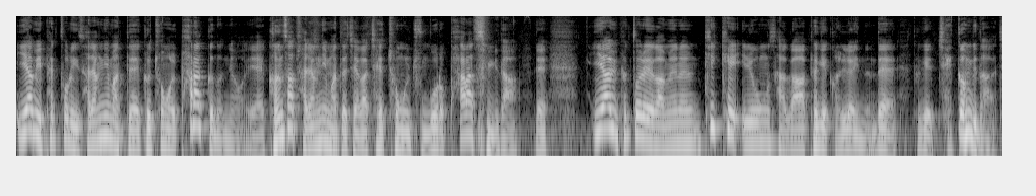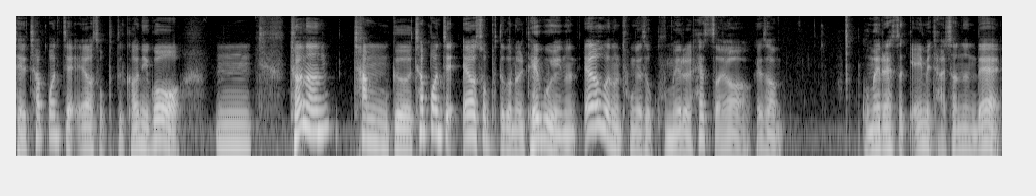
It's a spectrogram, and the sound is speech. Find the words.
이하비 팩토리 사장님한테 그 총을 팔았거든요. 예, gun shop 사장님한테 제가 제 총을 중고로 팔았습니다. 예, 이하비 팩토리에 가면은 TK104가 벽에 걸려 있는데 그게 제 겁니다. 제 첫 번째 airsoft gun이고 음, 저는 참 그 첫 번째 airsoft gun을 대구에 있는 에어건을 통해서 구매를 했어요. 그래서 구매를 해서 게임에 잘 썼는데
